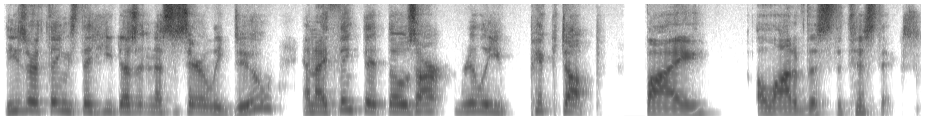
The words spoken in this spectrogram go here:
these are things that he doesn't necessarily do. And I think that those aren't really picked up by a lot of the statistics.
